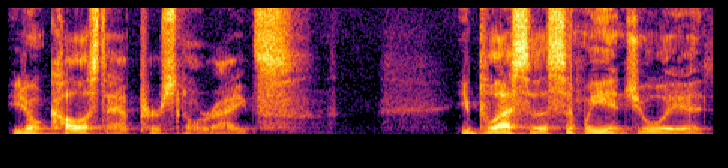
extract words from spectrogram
you don't call us to have personal rights. You bless us and we enjoy it,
